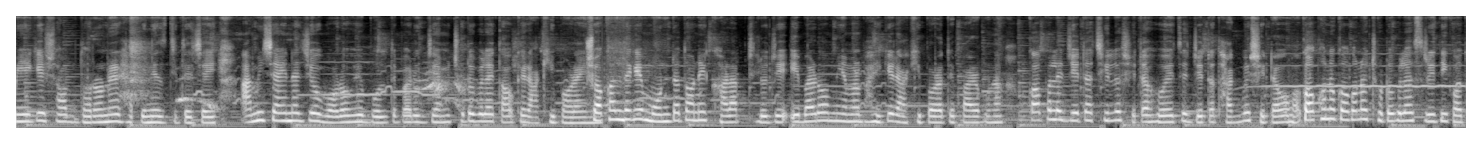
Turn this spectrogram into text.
মেয়েকে সব ধরনের হ্যাপিনেস দিতে চাই। আমি চাই না যে ও বড় হয়ে বলতে পারুক যে আমি ছোটবেলায় কাউকে রাখি পড়াই সকাল থেকে মনটা তো অনেক খারাপ ছিল যে এবারও আমি আমার ভাইকে রাখি পরাতে পারব না। কপালে যেটা ছিল সেটা হয়েছে, যেটা থাকবে সেটাও হবে। কখনো কখনো ছোটবেলার স্মৃতি কত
